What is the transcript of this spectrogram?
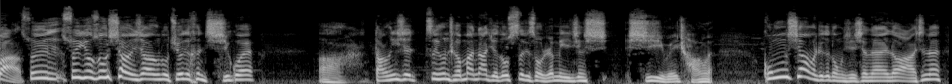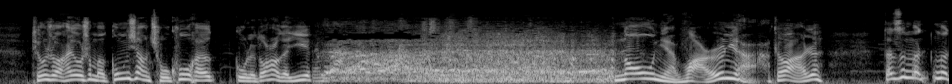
吧？所以所以有时候想一想都觉得很奇怪啊。当一些自行车满大街都是的时候，人们已经习习以为常了。共享这个东西现在对吧？现在听说还有什么共享秋裤，还估了多少个亿？闹呢，玩呢，对吧？这，但是我我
